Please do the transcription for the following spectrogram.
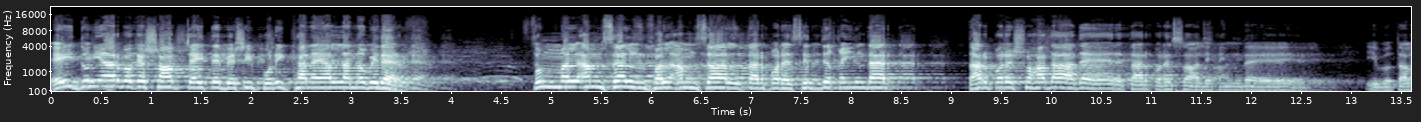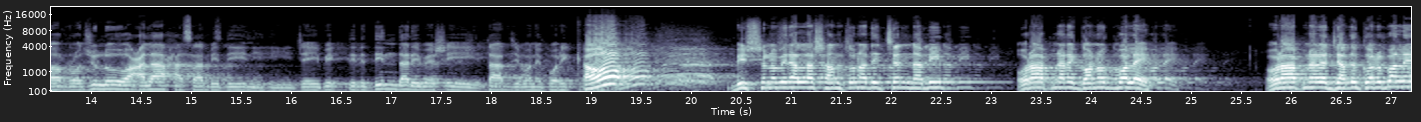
এই দুনিয়ার বুকে সব চাইতে বেশি পরীক্ষা নেয় আল্লাহ নবীদের। তারপরে তারপরে সোহাদাদের, তারপরে সালিহিনদের। ইবতালার রজুলু আলা যেই ব্যক্তির দিনদারি বেশি, তার জীবনে পরীক্ষাও বিশ্বনবীর আল্লাহ সান্ত্বনা দিচ্ছেন নবী। ওরা আপনারে গণক বলে, ওরা আপনারে জাদুকর বলে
